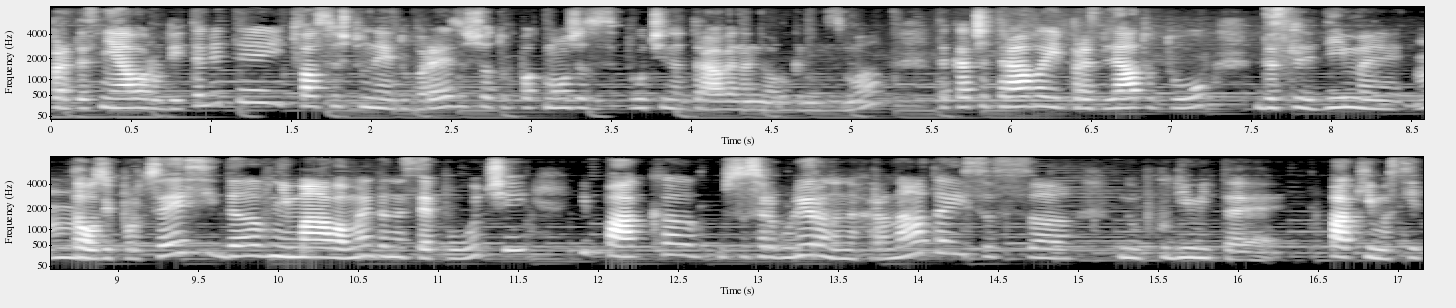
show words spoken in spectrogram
притеснява родителите и това също не е добре, защото пък може да се получи натравяне на организма. Така че трябва и през лятото да следиме mm. този процес и да внимаваме да не се получи и пак с регулиране на храната и с необходимите пак има си,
